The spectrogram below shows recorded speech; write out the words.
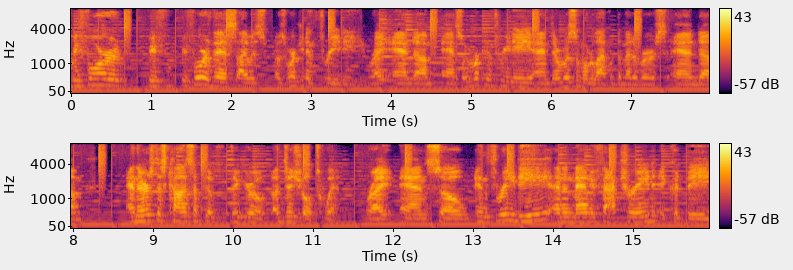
before before this, I was I was working in 3D, right? And um, and so we worked in 3D, and there was some overlap with the metaverse, and um, and there's this concept of the, you know a digital twin, right? And so in 3D and in manufacturing, it could be,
